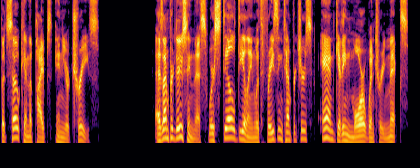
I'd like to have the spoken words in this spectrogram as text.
but so can the pipes in your trees. As I'm producing this, we're still dealing with freezing temperatures and getting more wintry mix.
